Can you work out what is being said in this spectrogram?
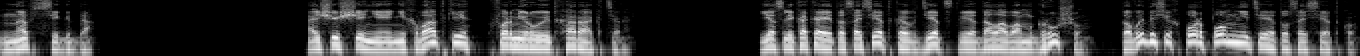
навсегда. Ощущение нехватки формирует характер. Если какая-то соседка в детстве дала вам грушу, то вы до сих пор помните эту соседку.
